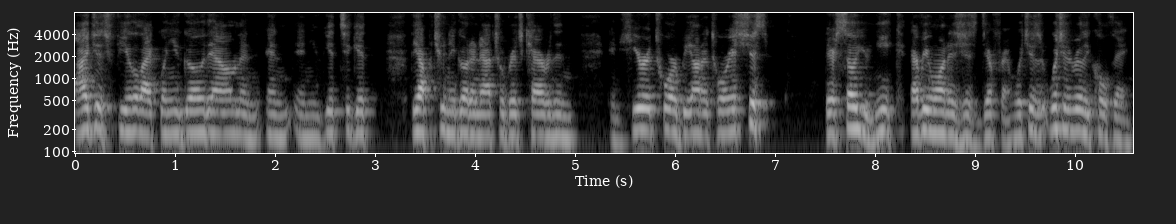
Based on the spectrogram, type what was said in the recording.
I just feel like when you go down and, and and you get to get the opportunity to go to Natural Bridge Cavern and, and hear a tour, be on a tour, it's just they're so unique. Everyone is just different, which is which is a really cool thing.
